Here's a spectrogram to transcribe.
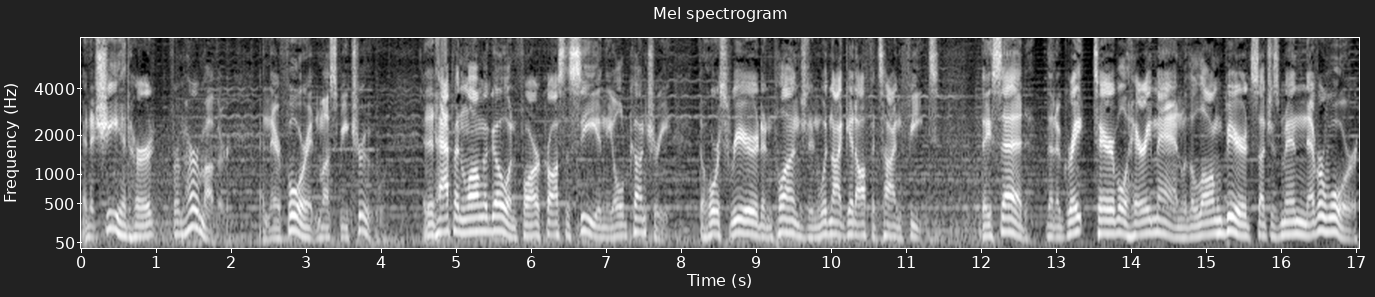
and that she had heard from her mother, and therefore it must be true. It had happened long ago and far across the sea in the old country. The horse reared and plunged and would not get off its hind feet. They said that a great, terrible, hairy man with a long beard, such as men never wore,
